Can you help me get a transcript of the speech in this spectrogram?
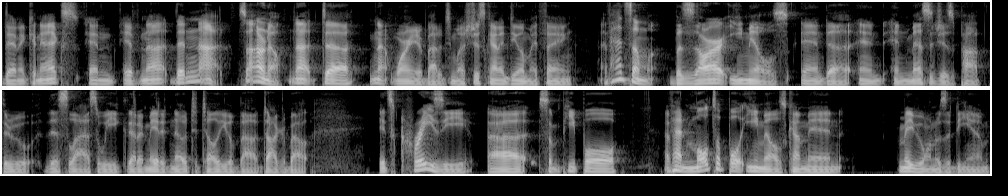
then it connects, and if not, then not. So I don't know, not uh, not worrying about it too much, just kind of doing my thing. I've had some bizarre emails and uh, and and messages pop through this last week that I made a note to tell you about, talk about. It's crazy. Uh, some people, I've had multiple emails come in. Maybe one was a DM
